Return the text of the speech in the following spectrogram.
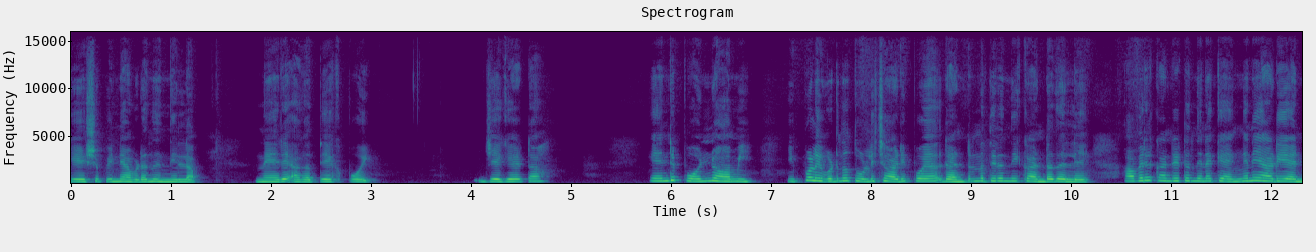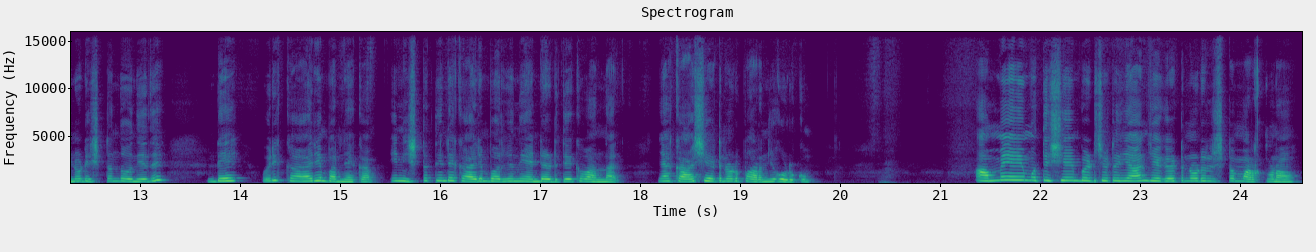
കേശു പിന്നെ അവിടെ നിന്നില്ല. നേരെ അകത്തേക്ക് പോയി. ജഗേട്ടാ എന്റെ പൊന്നു ആമി ഇപ്പോൾ ഇവിടുന്ന് തുള്ളിച്ചാടിപ്പോയ രണ്ടെണ്ണത്തിന് നീ കണ്ടതല്ലേ? അവരെ കണ്ടിട്ട് നിനക്ക് എങ്ങനെയാടി എന്നോട് ഇഷ്ടം തോന്നിയത്? ദേ ഒരു കാര്യം പറഞ്ഞേക്കാം. ഇനി ഇഷ്ടത്തിന്റെ കാര്യം പറഞ്ഞു നീ എന്റെ അടുത്തേക്ക് വന്നാൽ ഞാൻ കാശിയേട്ടനോട് പറഞ്ഞു കൊടുക്കും. അമ്മയെയും മുത്തശ്ശിയെയും പിടിച്ചിട്ട് ഞാൻ ജഗേട്ടനോടൊരു ഇഷ്ടം മറക്കണോ?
